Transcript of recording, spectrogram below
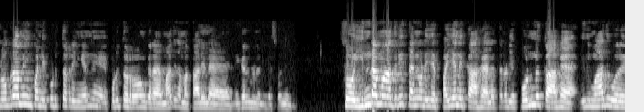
ப்ரோக்ராமிங் பண்ணி கொடுத்துட்றீங்கன்னு கொடுத்துட்றோங்கிற மாதிரி நம்ம காலையில நிகழ்வுல நீங்க சொன்னீங்க ஸோ இந்த மாதிரி தன்னுடைய பையனுக்காக அல்ல தன்னுடைய பொண்ணுக்காக இது மாதிரி ஒரு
